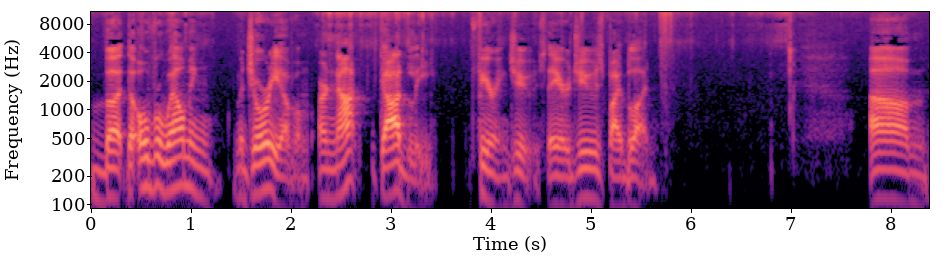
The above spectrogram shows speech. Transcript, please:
but the overwhelming majority of them are not godly fearing Jews. They are Jews by blood. Um,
